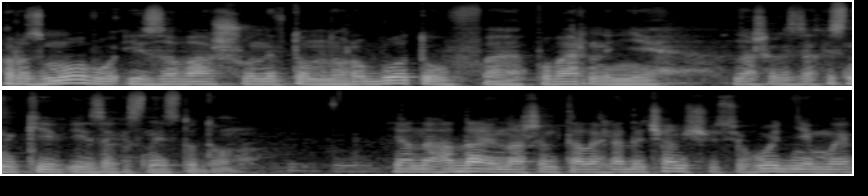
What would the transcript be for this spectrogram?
розмову і за вашу невтомну роботу в е, поверненні наших захисників і захисниць додому. Я нагадаю нашим телеглядачам, що сьогодні ми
